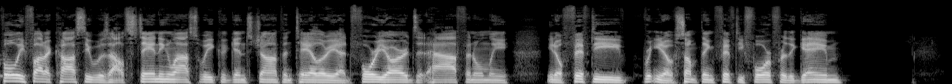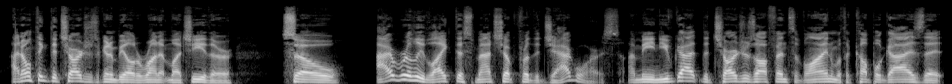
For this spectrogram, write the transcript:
Foley Fatukasi was outstanding last week against Jonathan Taylor. He had four yards at half and only you know fifty you know something fifty four for the game. I don't think the Chargers are going to be able to run it much either. So I really like this matchup for the Jaguars. I mean, you've got the Chargers offensive line with a couple guys that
